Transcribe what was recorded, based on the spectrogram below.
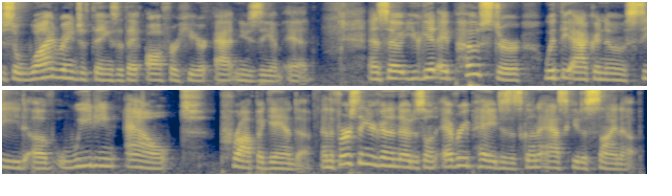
just a wide range of things that they offer here at Newseum Ed. And so you get a poster with the acronym of SEED of weeding out propaganda. And the first thing you're going to notice on every page is it's going to ask you to sign up.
